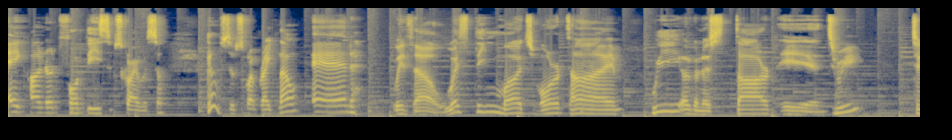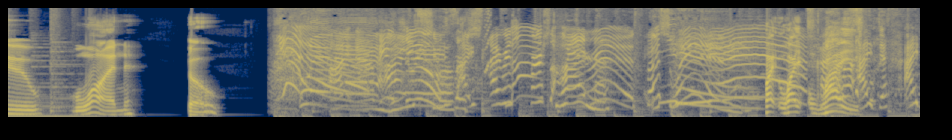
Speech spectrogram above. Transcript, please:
840 subscribers. So go subscribe right now and without wasting much more time we are gonna start in three, two, one, go. I am the Iris first win. First win. Why, why, why, I, de- I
